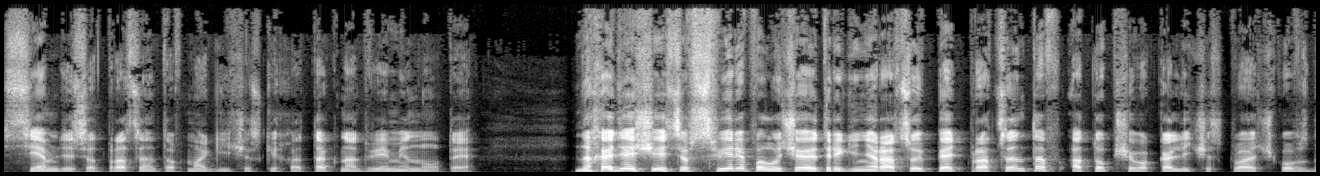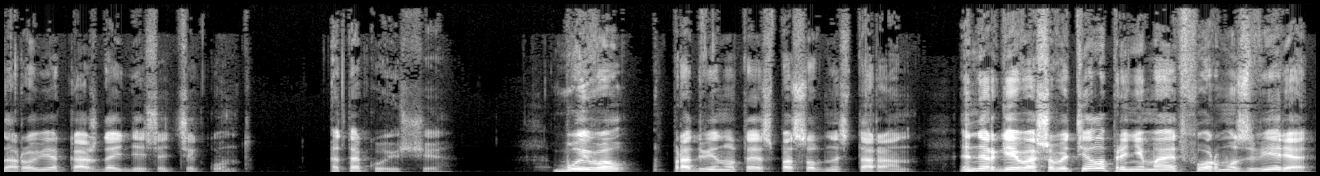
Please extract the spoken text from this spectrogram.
70% магических атак на 2 минуты. Находящиеся в сфере получают регенерацию 5% от общего количества очков здоровья каждые 10 секунд. Атакующие. Буйвол – продвинутая способность таран. Энергия вашего тела принимает форму зверя,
